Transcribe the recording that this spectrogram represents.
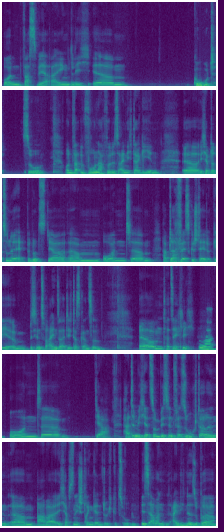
Und was wäre eigentlich ähm, gut. So. Und wonach würde es eigentlich da gehen? Äh, ich habe dazu eine App benutzt, ja, ähm, und ähm, habe da festgestellt, okay, ein ähm, bisschen zu einseitig das Ganze. Ähm, tatsächlich. Ja. Und ähm, ja, hatte mich jetzt so ein bisschen versucht darin, aber ich habe es nicht stringent durchgezogen. Ist aber eigentlich eine super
